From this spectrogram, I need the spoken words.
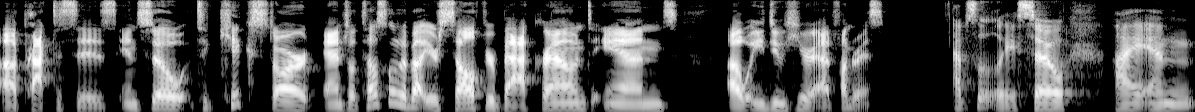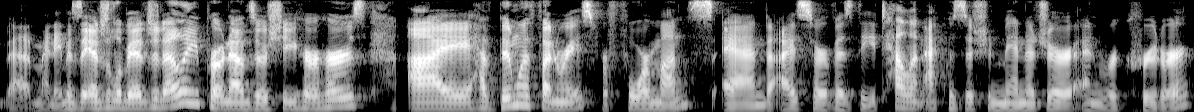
uh, practices. And so, to kickstart, Angela, tell us a little bit about yourself, your background, and uh, what you do here at Funraise. Absolutely. So I am, uh, my name is Angela Manginelli. Pronouns are she, her, hers. I have been with Funraise for four months and I serve as the talent acquisition manager and recruiter.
